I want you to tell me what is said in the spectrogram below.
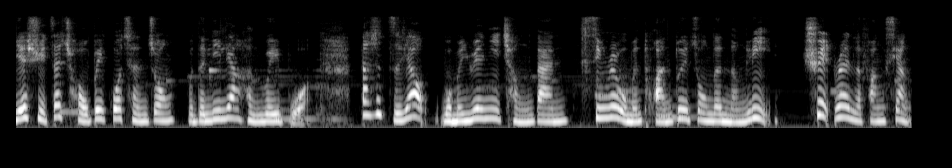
也许在筹备过程中，我的力量很微薄，但是只要我们愿意承担，信任我们团队中的能力，确认了方向，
